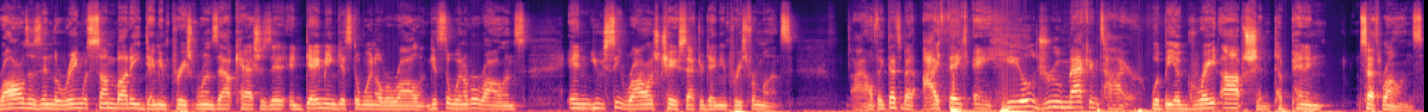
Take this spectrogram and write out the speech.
Rollins is in the ring with somebody. Damian Priest runs out, cashes in, and Damian gets the win over Rollins. Gets the win over Rollins, and you see Rollins chase after Damian Priest for months. I don't think that's bad. I think a heel Drew McIntyre would be a great option to pinning Seth Rollins.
